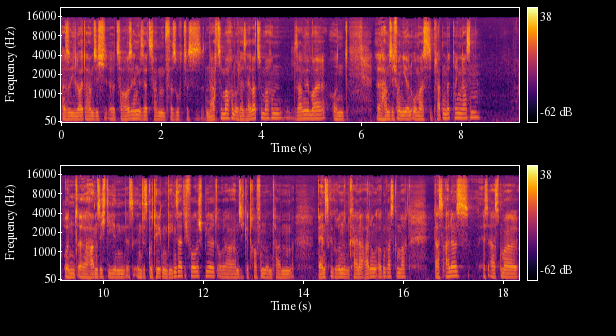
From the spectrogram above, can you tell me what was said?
Also die Leute haben sich äh, zu Hause hingesetzt, haben versucht, das nachzumachen oder selber zu machen, sagen wir mal, und äh, haben sich von ihren Omas die Platten mitbringen lassen und äh, haben sich die in, in Diskotheken gegenseitig vorgespielt oder haben sich getroffen und haben Bands gegründet und keine Ahnung, irgendwas gemacht. Das alles ist erstmal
